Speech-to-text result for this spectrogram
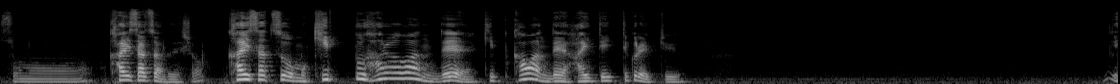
その改札あるでしょ？改札をもう切符払わんで切符買わんで履いていってくれっていう。え？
